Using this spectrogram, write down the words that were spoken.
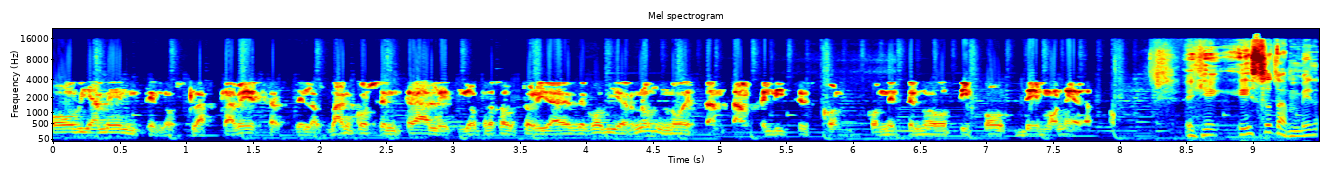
Obviamente los, las cabezas de los bancos centrales y otras autoridades de gobierno no están tan felices con, con este nuevo tipo de moneda. Es que eso también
